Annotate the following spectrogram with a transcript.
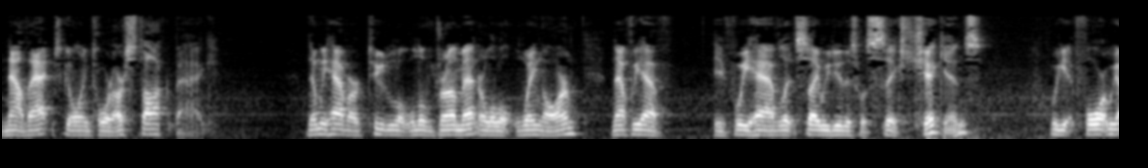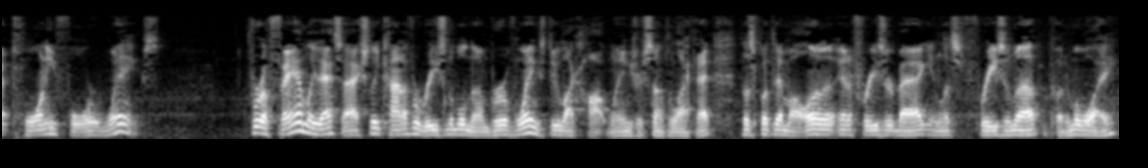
Now that's going toward our stock bag. Then we have our two little, little drumette and our little wing arm. Now if we have, if we have, let's say we do this with six chickens, we get four, we got 24 wings. For a family, that's actually kind of a reasonable number of wings. Do like hot wings or something like that. Let's put them all in a, in a freezer bag and let's freeze them up and put them away.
